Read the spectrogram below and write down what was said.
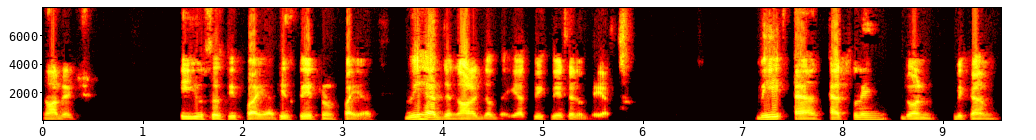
knowledge. He uses the fire. He's created on fire. We have the knowledge of the earth. We created on the earth. We as earthling don't become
